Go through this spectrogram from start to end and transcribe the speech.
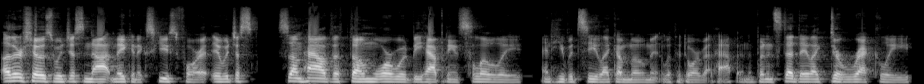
other shows would just not make an excuse for it. It would just somehow the thumb war would be happening slowly and he would see like a moment with Adorabat happen. But instead they like directly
